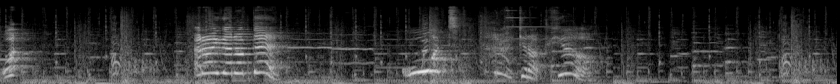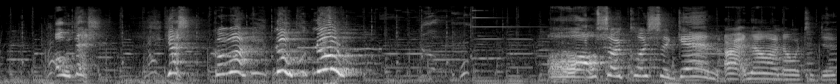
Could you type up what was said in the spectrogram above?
What? How do I get up there? What? How do I get up here? Oh, this. Yes, come on. No, no. Oh, so close again. All right, now I know what to do.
